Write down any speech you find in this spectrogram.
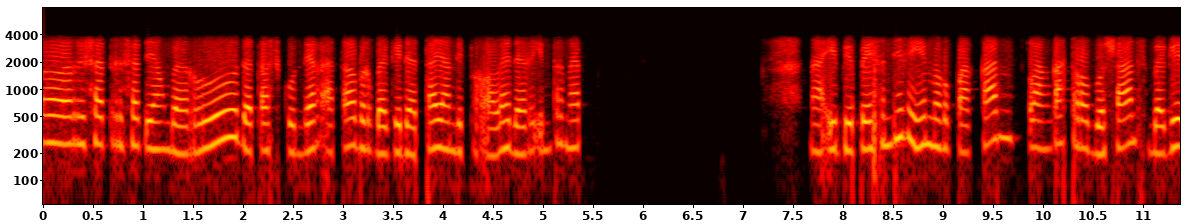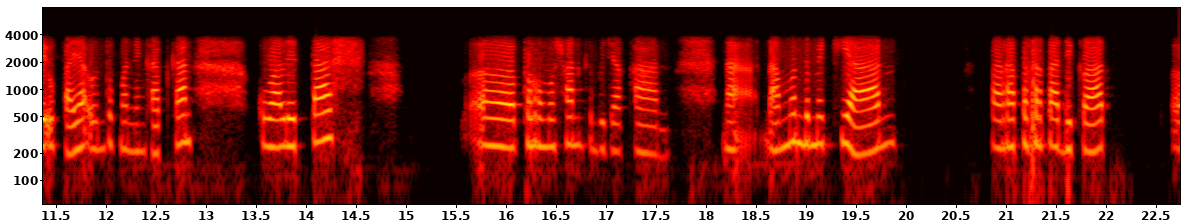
eh, riset-riset yang baru, data sekunder atau berbagai data yang diperoleh dari internet. Nah, IBP sendiri merupakan langkah terobosan sebagai upaya untuk meningkatkan kualitas e, perumusan kebijakan. Nah, namun demikian, para peserta diklat e,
